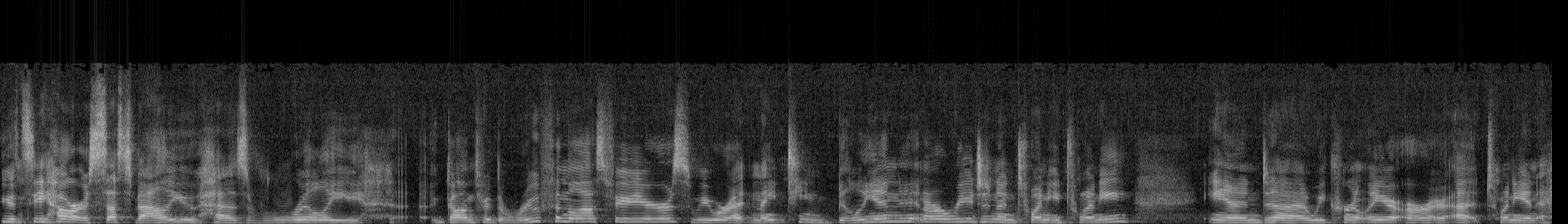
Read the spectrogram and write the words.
you can see how our assessed value has really uh, gone through the roof in the last few years. We were at 19 billion in our region in 2020 and uh, we currently are at 20 and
